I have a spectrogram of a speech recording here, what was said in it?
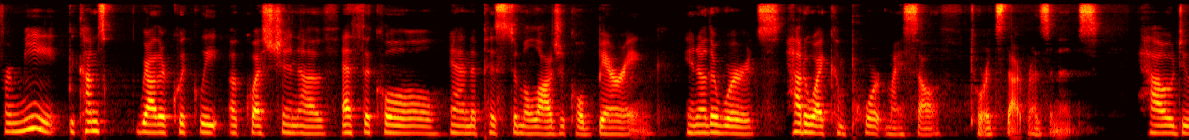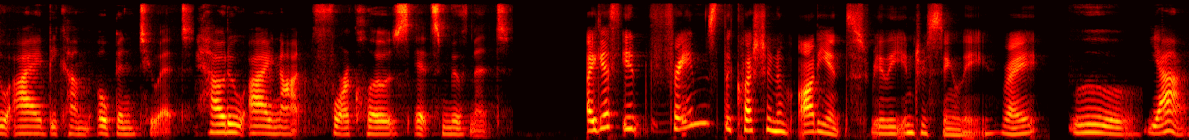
for me, becomes rather quickly a question of ethical and epistemological bearing. In other words, how do I comport myself towards that resonance? How do I become open to it? How do I not foreclose its movement? I guess it frames the question of audience really interestingly, right? Ooh, yeah,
